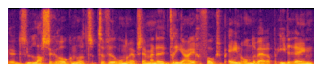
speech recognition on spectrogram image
het is lastiger ook, omdat het te veel onderwerpen zijn. Maar dat drie jaar je gefocust op één onderwerp. Iedereen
